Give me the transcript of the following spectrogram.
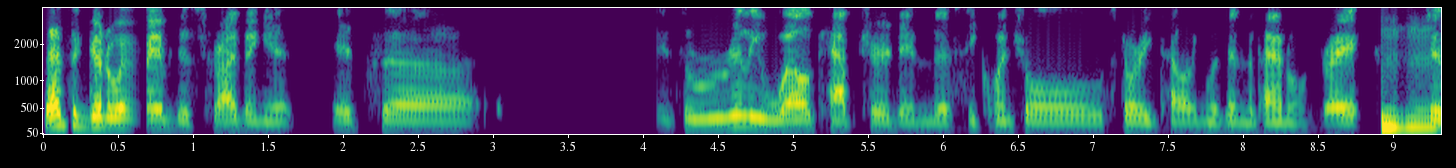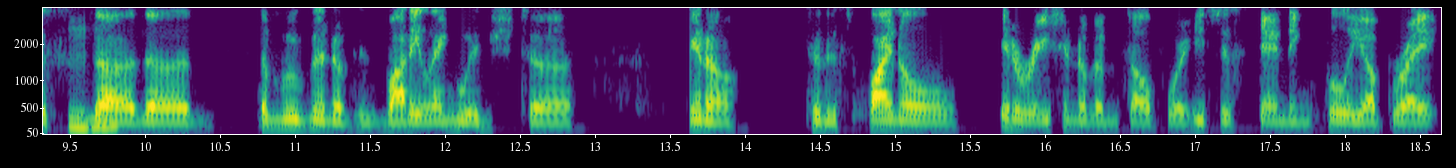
That's a good way of describing it. It's uh it's really well captured in the sequential storytelling within the panels, right? Mhm, Just mhm. the the the movement of his body language to you know, to this final iteration of himself where he's just standing fully upright,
